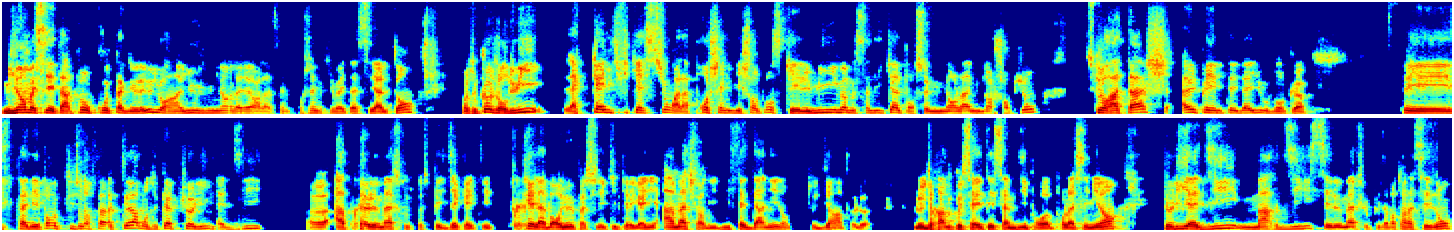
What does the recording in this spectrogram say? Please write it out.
Milan va essayer d'être un peu au contact de la Juve. Il y aura un Juve Milan d'ailleurs la semaine prochaine qui va être assez haletant. En tout cas, aujourd'hui, la qualification à la prochaine Ligue des Champions, ce qui est le minimum syndical pour ce Milan-là, Milan champion, se rattache à une pénalité de la Juve. Donc, euh, ça dépend de plusieurs facteurs. Mais en tout cas, Pioli a dit euh, après le match contre Spezia qui a été très laborieux parce une équipe qui avait gagné un match sur les 17 derniers, donc te dire un peu le, drame que ça a été samedi pour, pour l'AC Milan. Pioli a dit mardi, c'est le match le plus important de la saison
